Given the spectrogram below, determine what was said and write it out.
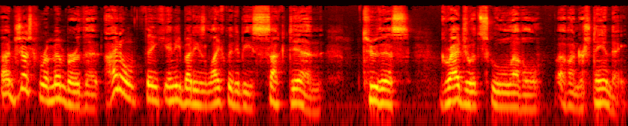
uh, just remember that I don't think anybody's likely to be sucked in to this graduate school level of understanding.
